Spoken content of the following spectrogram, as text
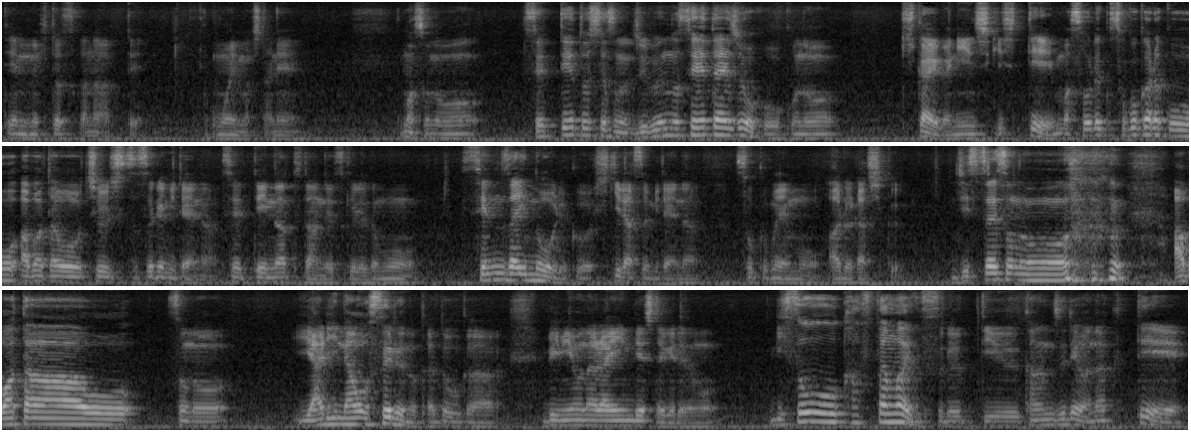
点の一つかなって思いましたね。まあその設定としてその自分の生体情報をこの機械が認識して、まあ、それそこからこうアバターを抽出するみたいな設定になってたんですけれども潜在能力を引き出すみたいな側面もあるらしく実際その アバターをそのやり直せるのかどうか微妙なラインでしたけれども理想をカスタマイズするっていう感じではなくて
